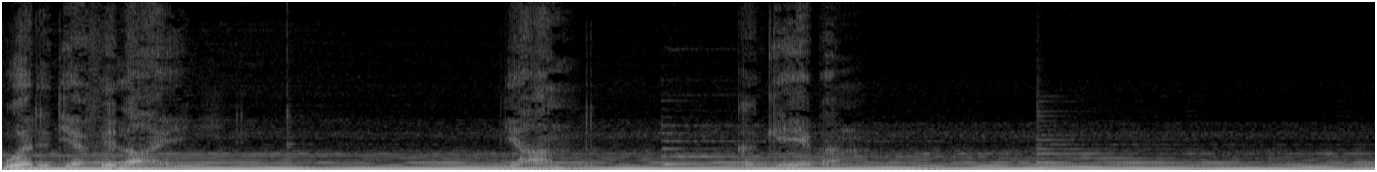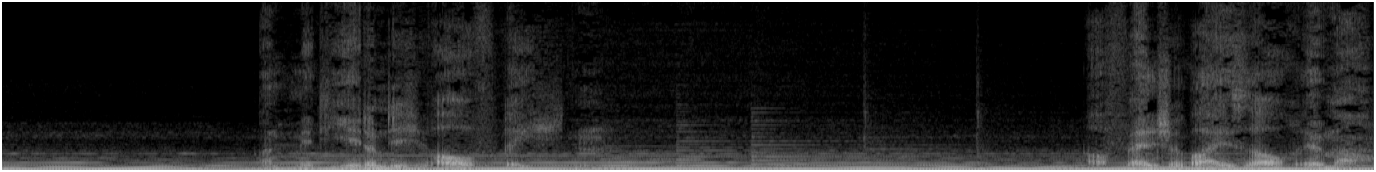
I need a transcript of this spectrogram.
Wurde dir vielleicht aufrichten, auf welche Weise auch immer,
